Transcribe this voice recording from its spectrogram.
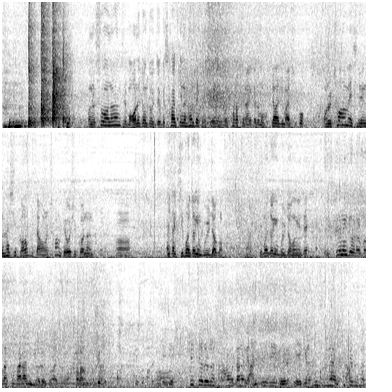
오늘 수호는 이제 뭐 어느 정도 이제 뭐 차갑기는 한데 그렇게 뭐 차갑진 않으니까 너무 걱정하지 마시고 오늘 처음에 진행하실 거, 자 오늘 처음 배우실 거는 어 일단 기본적인 물 적응. 자, 기본적인 물 적응인데 뜨는 게 어려울 것 같고 가라는 게 어려울 것 같아요. 가라는 게. 어, 이제 실제로는 아, 나는 왜 안 뜨지 뭐 이렇게 얘기를 하지만 실제로는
